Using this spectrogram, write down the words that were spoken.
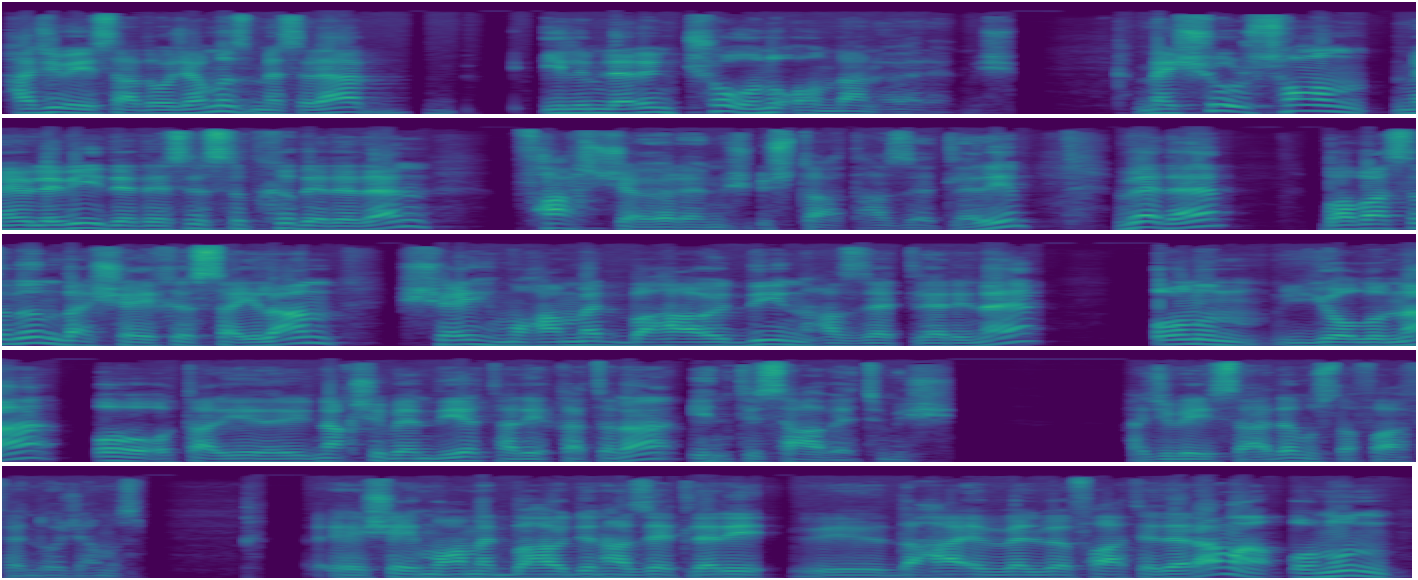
Hacı Veysade hocamız mesela ilimlerin çoğunu ondan öğrenmiş. Meşhur son Mevlevi dedesi Sıtkı dededen Farsça öğrenmiş Üstad Hazretleri ve de babasının da şeyhi sayılan Şeyh Muhammed Bahaüddin Hazretlerine onun yoluna o Nakşibendiye tarikatına intisap etmiş. Hacı Veysade Mustafa Efendi hocamız. Ee, Şeyh Muhammed Bahaüddin Hazretleri e, daha evvel vefat eder ama onun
